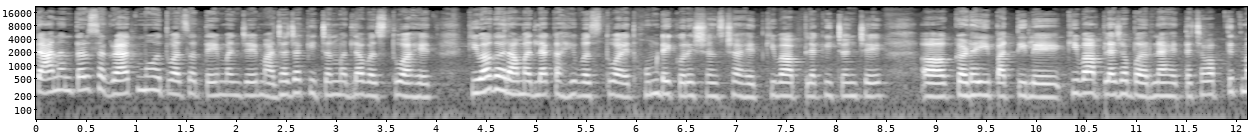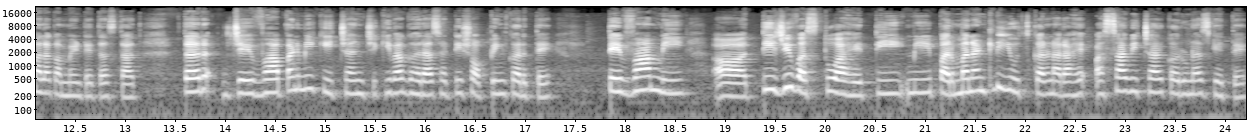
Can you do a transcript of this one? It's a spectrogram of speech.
त्यानंतर सगळ्यात महत्त्वाचं ते म्हणजे माझ्या ज्या किचनमधल्या वस्तू आहेत किंवा घरामधल्या काही वस्तू आहेत होम डेकोरेशन्सच्या आहेत किंवा आपल्या किचनचे कढई पातिले किंवा आपल्या ज्या बरण्या आहेत त्याच्या बाबतीत मला कमेंट येत असतात. तर जेव्हा पण मी किचनची किंवा घरासाठी शॉपिंग करते तेव्हा मी ती जी वस्तू आहे ती मी परमनंटली यूज करणार आहे असा विचार करूनच घेते.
